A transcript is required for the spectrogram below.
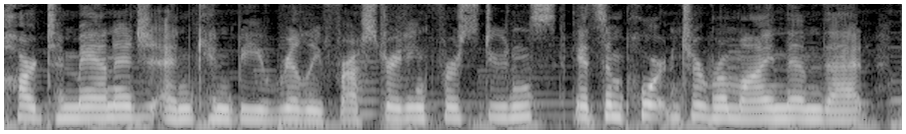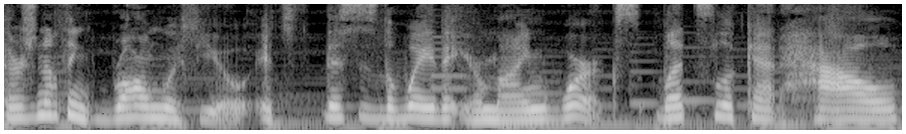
hard to manage and can be really frustrating for students, it's important to remind them that there's nothing wrong with you. It's this is the way that your mind works. Let's look at how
